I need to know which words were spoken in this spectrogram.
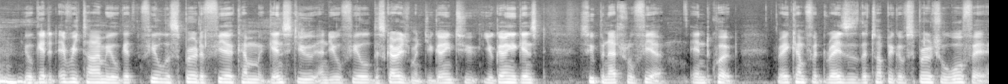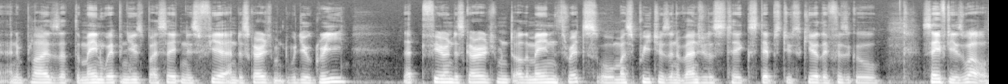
Mm-hmm. You'll get it every time. You'll get feel the spirit of fear come against you, and you'll feel discouragement. You're going to you're going against supernatural fear. End quote. Ray Comfort raises the topic of spiritual warfare and implies that the main weapon used by Satan is fear and discouragement. Would you agree that fear and discouragement are the main threats, or must preachers and evangelists take steps to secure their physical safety as well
